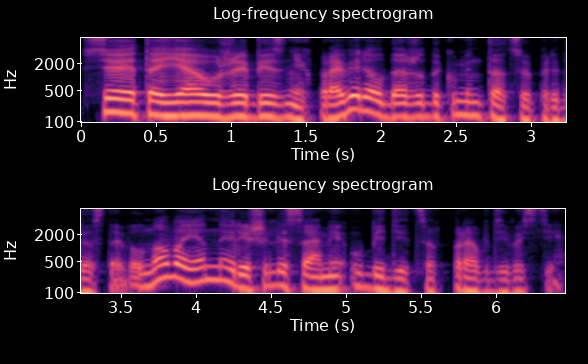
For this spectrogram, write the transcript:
Все это я уже без них проверил, даже документацию предоставил, но военные решили сами убедиться в правдивости.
